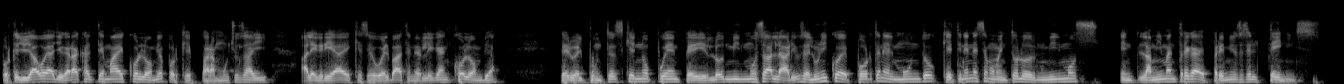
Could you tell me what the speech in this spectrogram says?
porque yo ya voy a llegar acá al tema de Colombia, porque para muchos hay alegría de que se vuelva a tener liga en Colombia, pero el punto es que no pueden pedir los mismos salarios. El único deporte en el mundo que tiene en este momento los mismos en la misma entrega de premios es el tenis.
